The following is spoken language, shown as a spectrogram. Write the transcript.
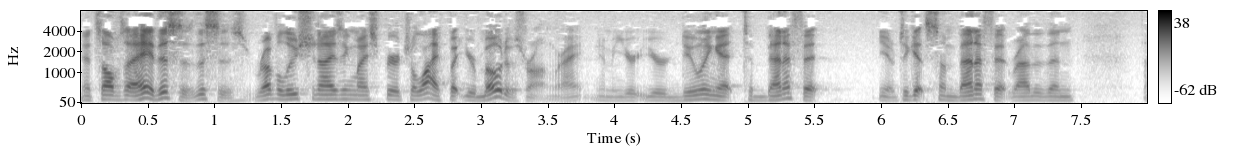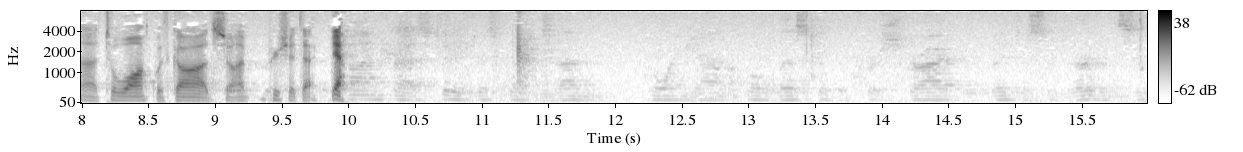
And it's all of hey, this is this is revolutionizing my spiritual life, but your motive's wrong, right? I mean, you're you're doing it to benefit, you know, to get some benefit rather than uh, to walk with God. So I appreciate that. Yeah. Contrast too, just getting done going down the whole list of the prescribed religious observances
